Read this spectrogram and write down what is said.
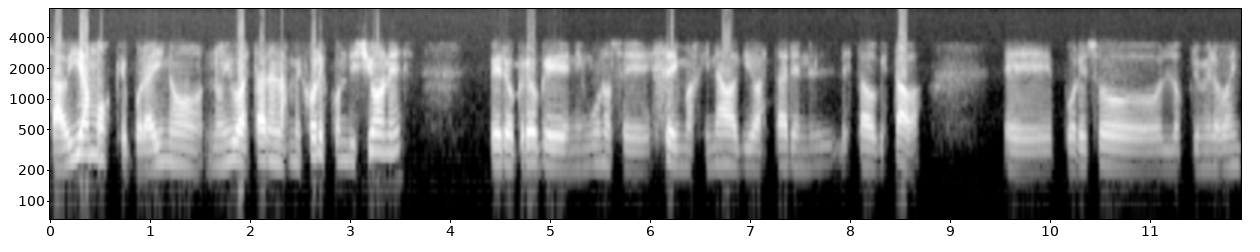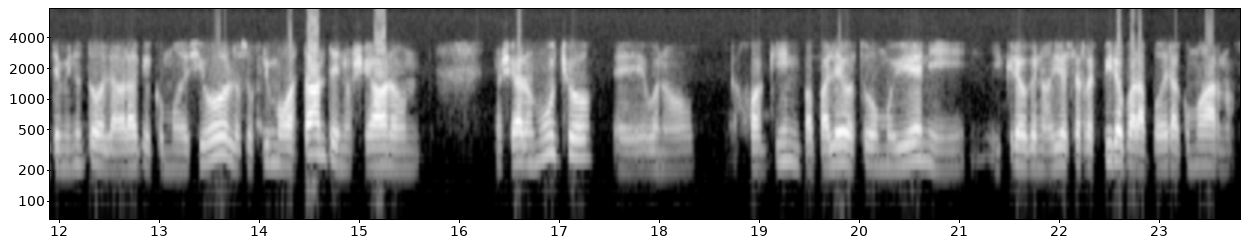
sabíamos que por ahí no, no iba a estar en las mejores condiciones, pero creo que ninguno se, se imaginaba que iba a estar en el estado que estaba. Eh, por eso los primeros 20 minutos, la verdad que como decís vos, lo sufrimos bastante, nos llegaron, nos llegaron mucho. Eh, bueno, Joaquín Papaleo estuvo muy bien y, y creo que nos dio ese respiro para poder acomodarnos.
